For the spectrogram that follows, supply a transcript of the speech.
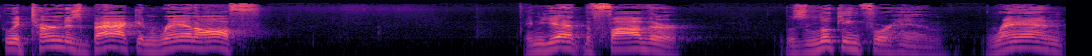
who had turned his back and ran off. And yet the father was looking for him, ran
